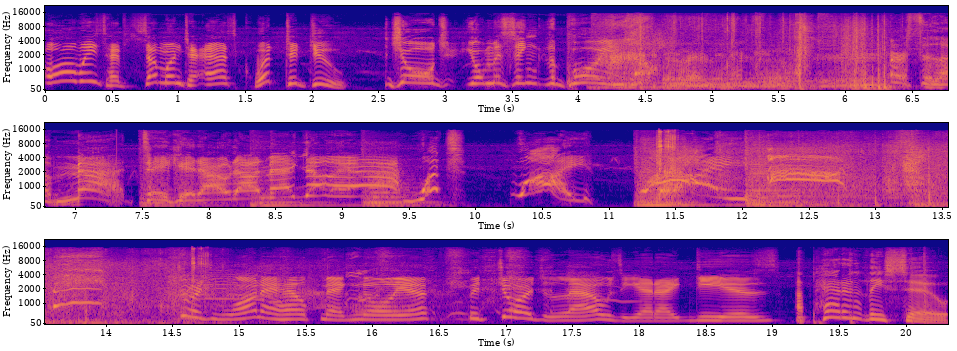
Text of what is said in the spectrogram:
always have someone to ask what to do. George, you're missing the point. Ursula mad! Take it out on Magnolia! What? Why? Why? Ah! George wanna help Magnolia, but George lousy at ideas. Apparently so,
